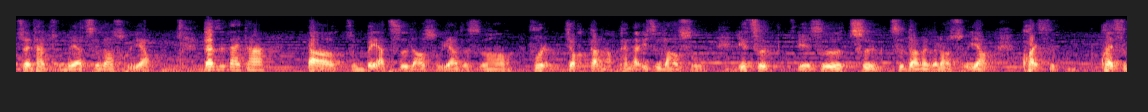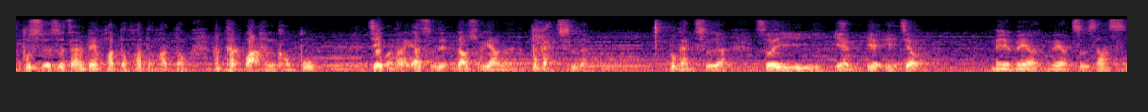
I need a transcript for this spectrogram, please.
所以他准备要吃老鼠药，但是在他到准备要吃老鼠药的时候，忽然就刚好看到一只老鼠，也是也是吃吃到那个老鼠药，快死快死不死的是在那边发抖发抖发抖，他看哇很恐怖，结果他要吃老鼠药呢，他不敢吃了，不敢吃了，所以也也也就没有没有没有自杀死。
